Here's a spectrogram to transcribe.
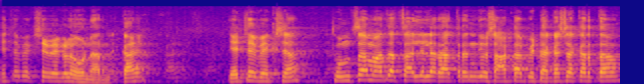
याच्यापेक्षा वेगळं होणार नाही. काय? याच्यापेक्षा तुमचा माझा चाललेला रात्रंदिवस आटापिटा कशा करता?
